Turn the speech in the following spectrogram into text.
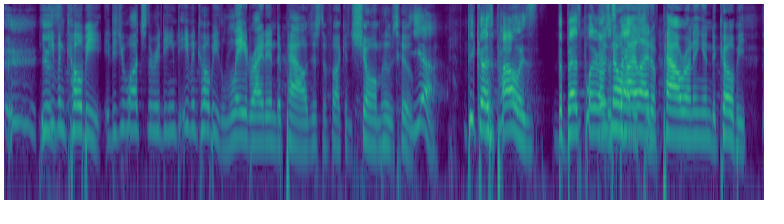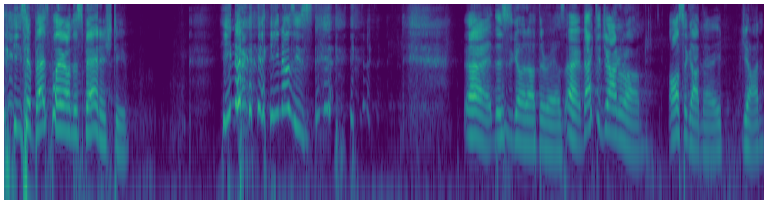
even Kobe, did you watch the Redeem Team? Even Kobe laid right into Pau just to fucking show him who's who. yeah, because Pau is the best player There's on the no Spanish highlight team. of Pau running into Kobe. he's the best player on the Spanish team. He know, he knows he's. All right, this is going off the rails. All right, back to Jon Rahm. Also got married. Jon,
